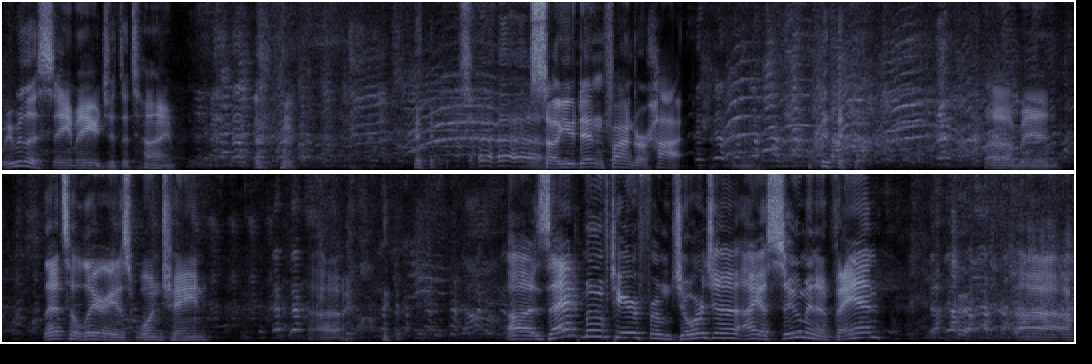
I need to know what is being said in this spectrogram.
We were the same age at the time. so you didn't find her hot. oh man, that's hilarious. One chain. Uh, uh, Zach moved here from Georgia, I assume, in a van. Uh,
